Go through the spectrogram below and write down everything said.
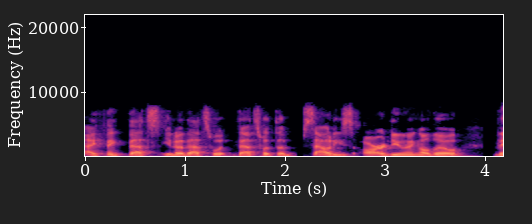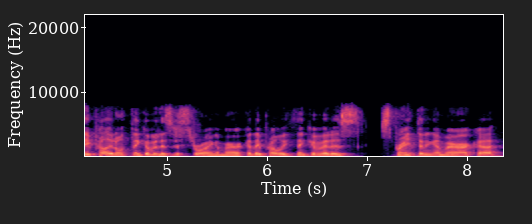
I think that's you know that's what that's what the Saudis are doing. Although they probably don't think of it as destroying America. They probably think of it as strengthening America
